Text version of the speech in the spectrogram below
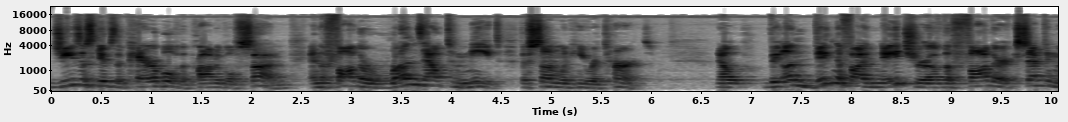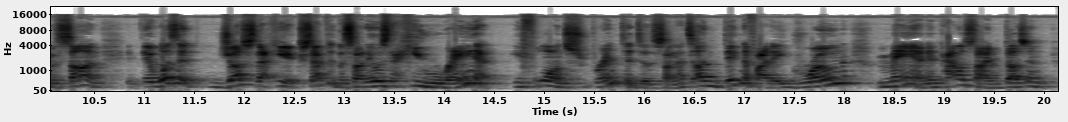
Jesus gives the parable of the prodigal son, and the father runs out to meet the son when he returns. Now, the undignified nature of the father accepting the son, it wasn't just that he accepted the son, it was that he ran. He full on sprinted to the son. That's undignified. A grown man in Palestine doesn't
